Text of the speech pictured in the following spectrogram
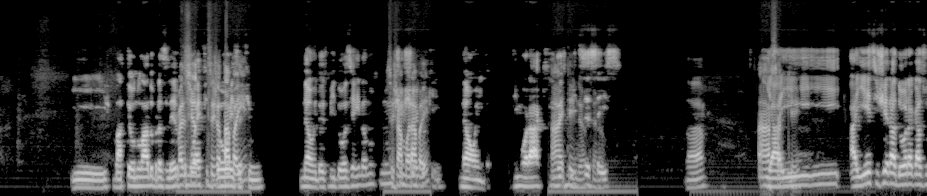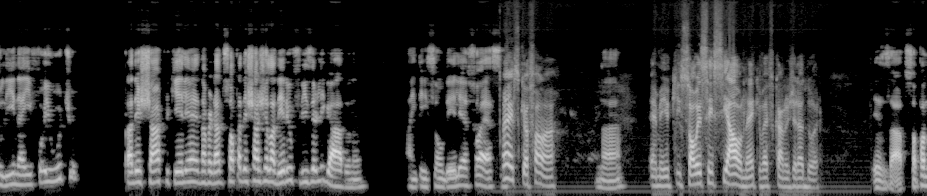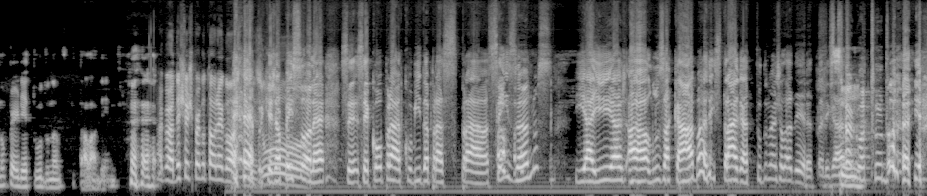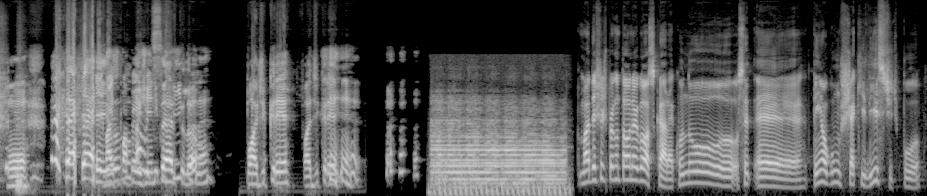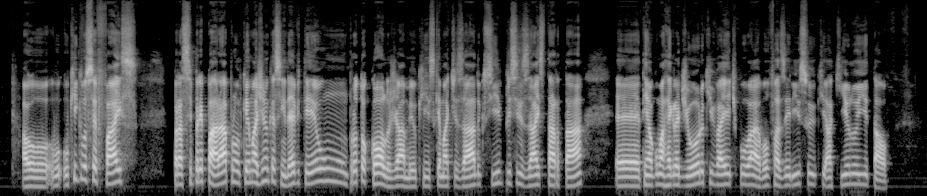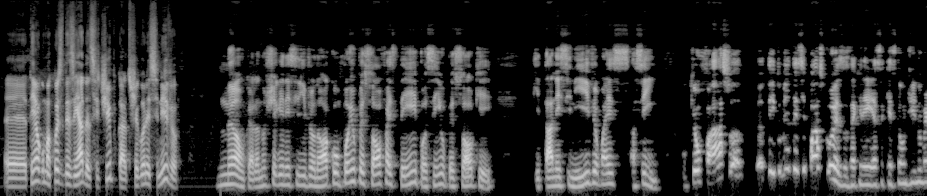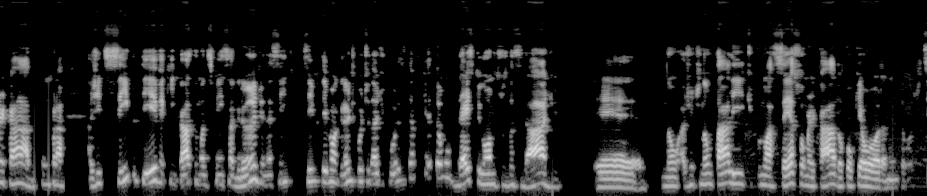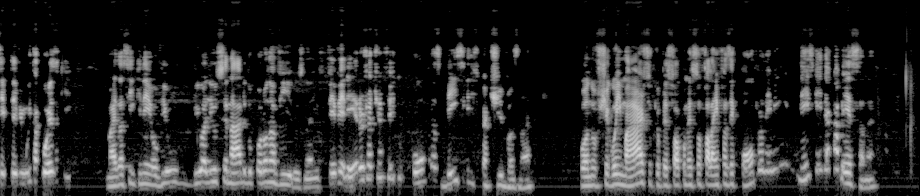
E bateu no lado brasileiro Mas como já- F2 você já tava aí? F1. Não, em 2012 ainda não, não Você já morava aí? aqui. Não, ainda. Vim morar aqui em Ah, entendeu, 2016. Né? Ah, e aí, aí esse gerador a gasolina aí foi útil pra deixar, porque ele é na verdade só pra deixar a geladeira e o freezer ligado, né? A intenção dele é só essa. É isso que eu ia falar. Né? é meio que só o essencial, né, que vai ficar no gerador. Exato, só para não perder tudo não, que tá lá dentro. Agora, deixa eu te perguntar um negócio. É, porque o... já pensou, né? Você compra comida para seis anos e aí a, a, luz acaba e estraga tudo na geladeira, tá ligado? Estragou tudo. é. é, Mas o papel higiênico certo, fica, não? né? Pode crer, pode crer. Mas deixa eu te perguntar um negócio, cara. Quando você é, tem algum checklist, tipo, o, o que, que você faz para se preparar para porque eu imagino que assim deve ter um protocolo já meio que esquematizado que se precisar startar é, tem alguma regra de ouro que vai tipo ah vou fazer isso aquilo e tal é, tem alguma coisa desenhada desse tipo cara chegou nesse nível não cara não cheguei nesse nível não acompanho o pessoal faz tempo assim o pessoal que que tá nesse nível mas assim o que eu faço eu tento me antecipar as coisas né que nem essa questão de ir no mercado comprar a gente sempre teve aqui em casa uma dispensa grande, né? Sempre, sempre teve uma grande quantidade de coisas, até porque estamos 10 quilômetros da cidade. É, não, a gente não tá ali tipo, no acesso ao mercado a qualquer hora, né? Então a gente sempre teve muita coisa aqui. Mas assim, que nem eu vi, vi ali o cenário do coronavírus, né? Em fevereiro eu já tinha feito compras bem significativas, né? Quando chegou em março, que o pessoal começou a falar em fazer compra, eu nem, nem esquentei a cabeça, né?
